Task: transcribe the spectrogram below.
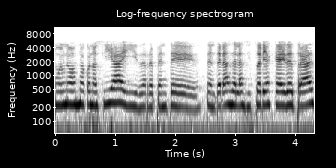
uno no conocía y de repente te enteras de las historias que hay detrás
